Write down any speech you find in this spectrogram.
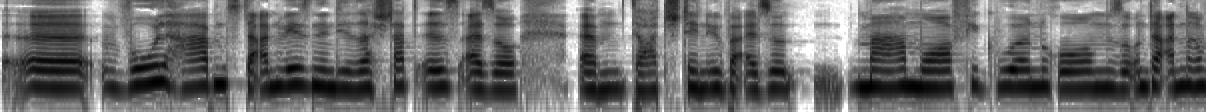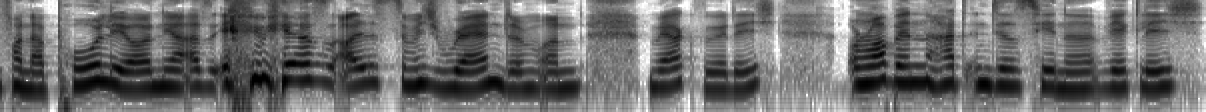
äh, wohlhabendste Anwesen in dieser Stadt ist. Also ähm, dort stehen überall so Marmorfiguren rum, so unter anderem von Napoleon. Ja, also irgendwie ist alles ziemlich random und merkwürdig. Und Robin hat in dieser Szene wirklich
